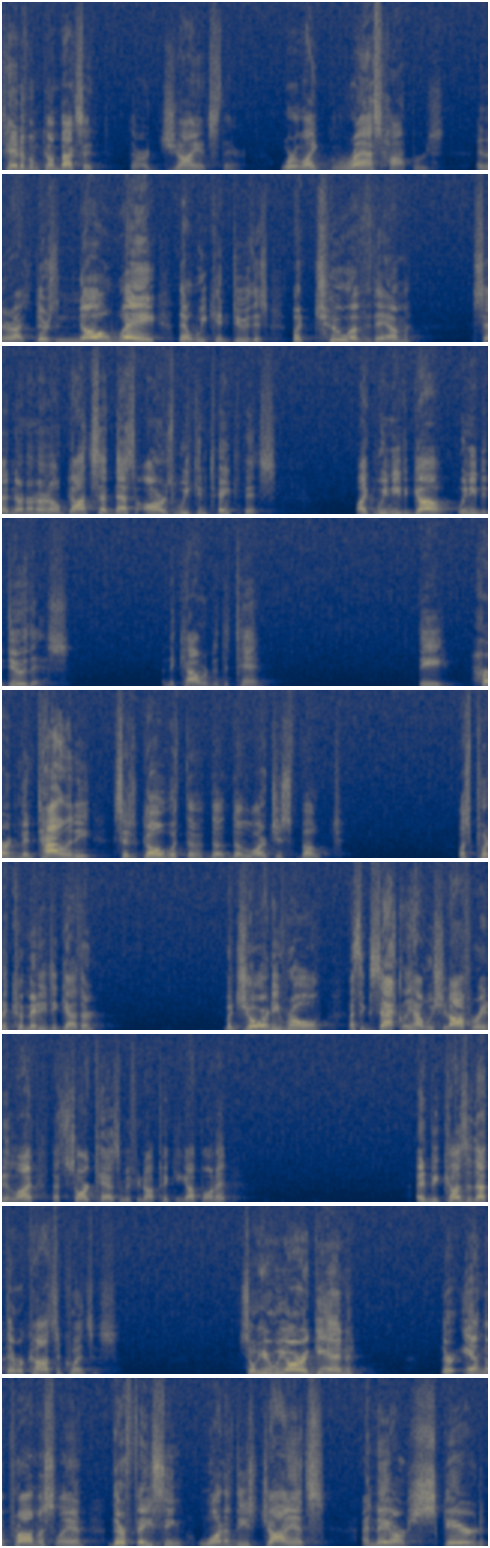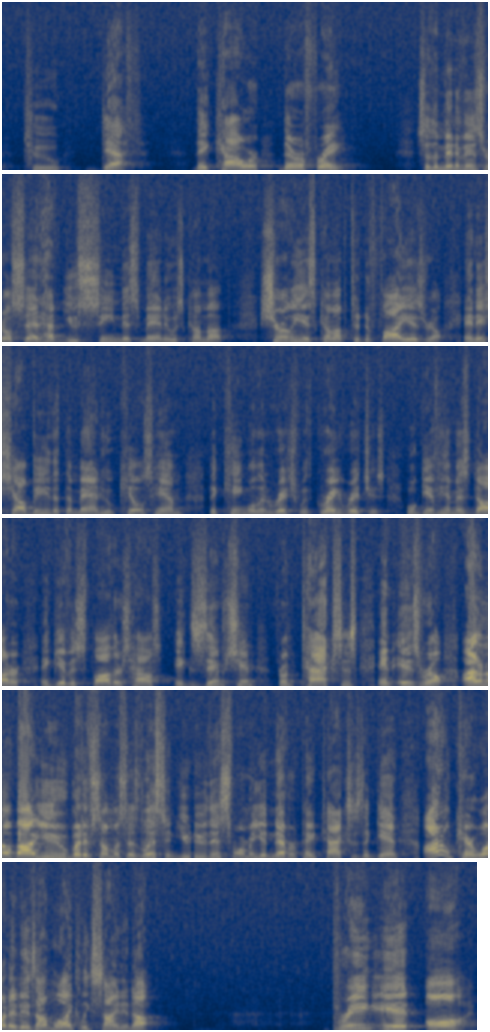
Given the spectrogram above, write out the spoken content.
10 of them come back and say, There are giants there. We're like grasshoppers in their eyes. There's no way that we can do this. But two of them said, No, no, no, no. God said that's ours. We can take this. Like, we need to go. We need to do this. And they cowered to the 10. The herd mentality says go with the, the, the largest vote. Let's put a committee together. Majority rule. That's exactly how we should operate in life. That's sarcasm if you're not picking up on it. And because of that, there were consequences. So here we are again. They're in the promised land. They're facing one of these giants, and they are scared to death. They cower, they're afraid. So the men of Israel said, Have you seen this man who has come up? Surely he has come up to defy Israel. And it shall be that the man who kills him, the king will enrich with great riches, will give him his daughter, and give his father's house exemption from taxes in Israel. I don't know about you, but if someone says, Listen, you do this for me, you never pay taxes again, I don't care what it is, I'm likely signing up. Bring it on.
